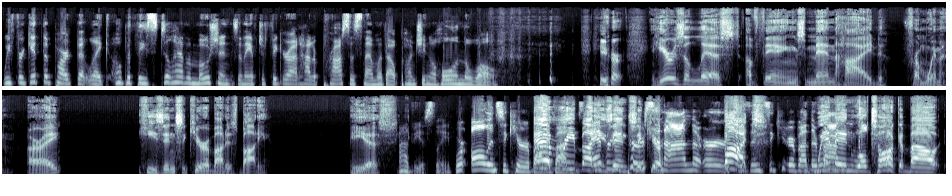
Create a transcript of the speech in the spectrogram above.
we forget the part that like oh but they still have emotions and they have to figure out how to process them without punching a hole in the wall Here here's a list of things men hide from women, all right? He's insecure about his body. He is. obviously we're all insecure about our bodies. Everybody's Every insecure. person on the earth But is insecure about their bodies. Women bodies. will talk about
